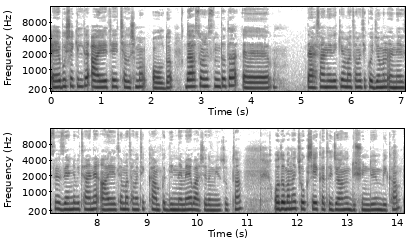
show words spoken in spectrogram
E, bu şekilde AYT çalışmam oldu. Daha sonrasında da e, dershanedeki matematik hocamın önerisi üzerine bir tane AYT matematik kampı dinlemeye başladım YouTube'dan. O da bana çok şey katacağını düşündüğüm bir kamp.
